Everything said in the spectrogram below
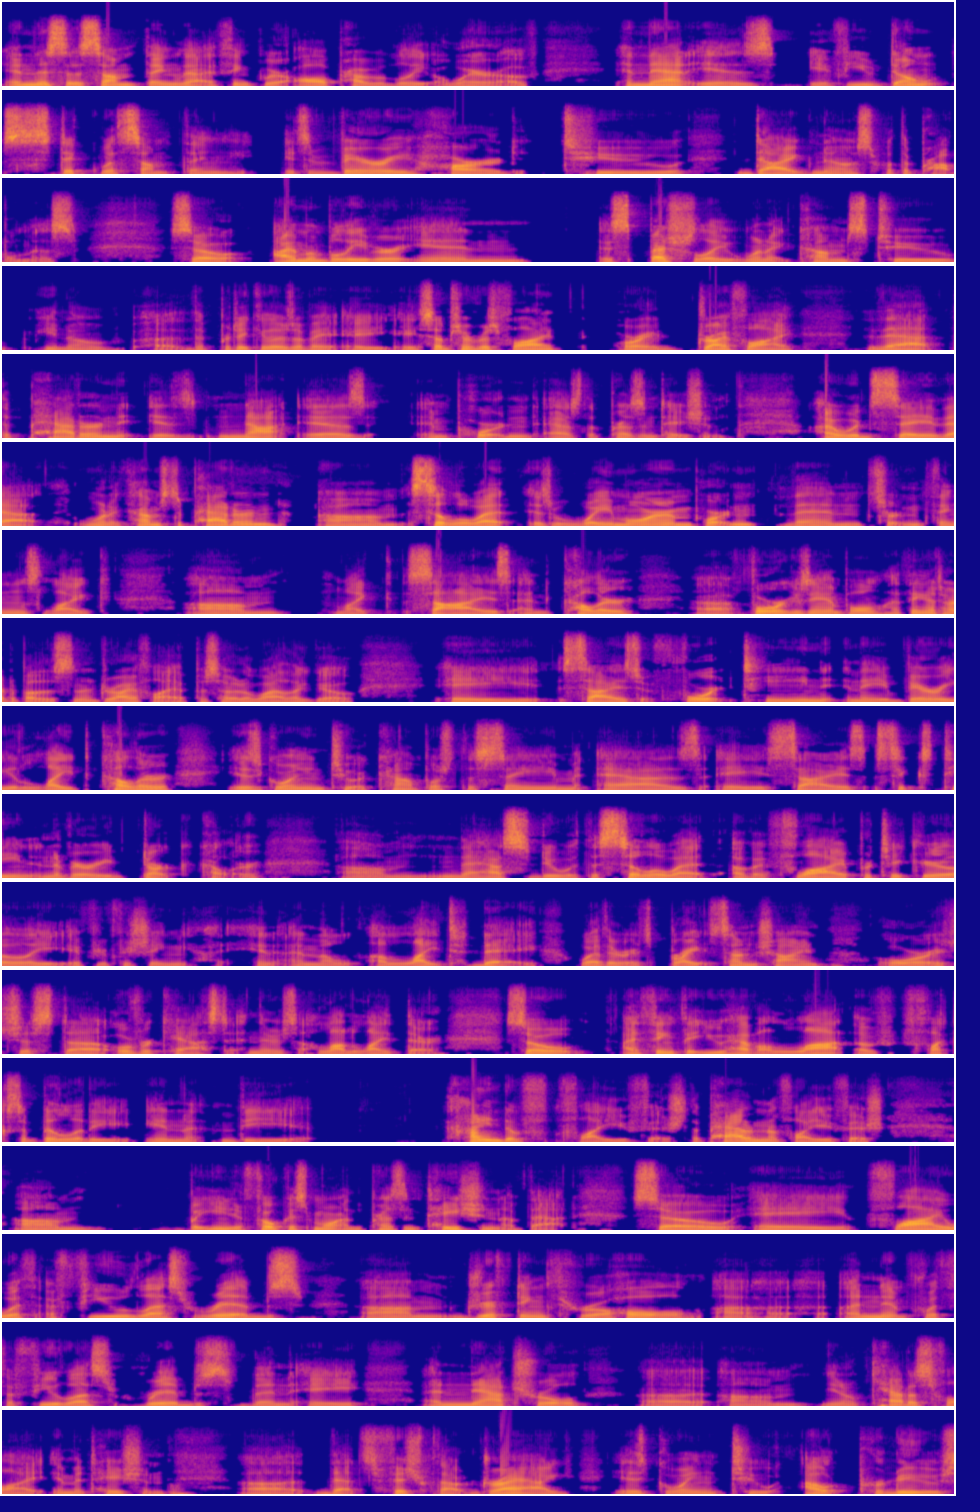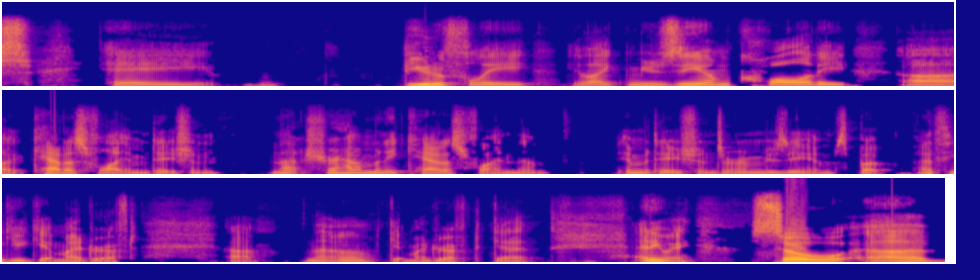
And this is something that I think we're all probably aware of. And that is if you don't stick with something, it's very hard to diagnose what the problem is. So I'm a believer in, especially when it comes to, you know, uh, the particulars of a, a, a subsurface fly or a dry fly, that the pattern is not as important as the presentation. I would say that when it comes to pattern, um, silhouette is way more important than certain things like um, like size and color. Uh, for example, I think I talked about this in a dry fly episode a while ago. A size 14 in a very light color is going to accomplish the same as a size 16 in a very dark color. Um, that has to do with the silhouette of a fly, particularly if you're fishing in, in a, a, light day, whether it's bright sunshine or it's just uh, overcast and there's a lot of light there. So I think that you have a lot of flexibility in the kind of fly you fish, the pattern of fly you fish. Um, but you need to focus more on the presentation of that. So a fly with a few less ribs um, drifting through a hole, uh, a nymph with a few less ribs than a a natural, uh, um, you know, caddisfly imitation uh, that's fish without drag is going to outproduce a beautifully like museum quality uh, caddisfly imitation. Not sure how many caddisfly nymph imitations are in museums, but I think you get my drift. Uh, no, get my drift, get it. Anyway, so uh,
